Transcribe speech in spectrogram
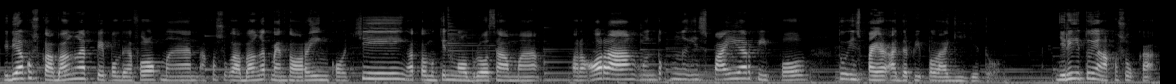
Jadi aku suka banget people development aku suka banget mentoring coaching atau mungkin ngobrol sama orang-orang untuk nge-inspire people to inspire other people lagi gitu. Jadi itu yang aku suka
